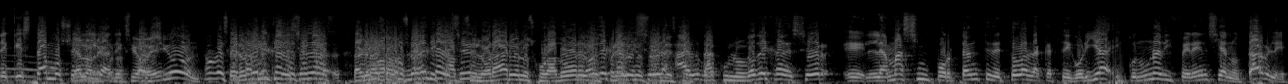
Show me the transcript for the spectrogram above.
de que estamos en Liga de ¿eh? Expansión. No, es que pero no deja de ser... no deja de handicaps, ser- el horario, los jugadores, no los deja de precios, ser el algo- espectáculo. no deja de ser eh, la más importante de toda la categoría y con una diferencia notable.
